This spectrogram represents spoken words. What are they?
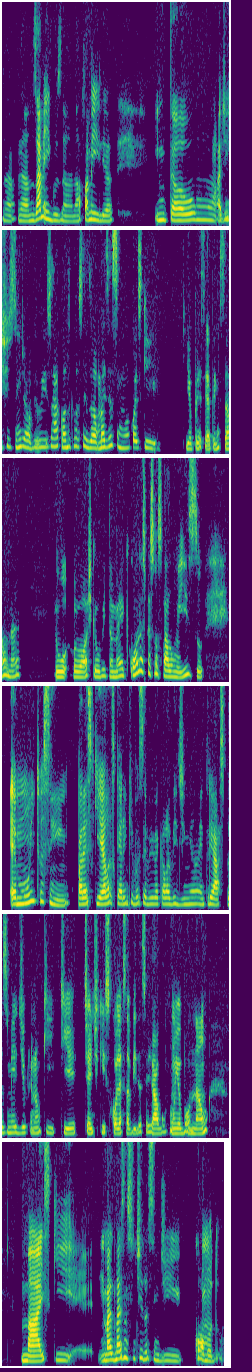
Na, na- nos amigos, na, na família. Então, a gente sim já ouviu isso. Ah, quando que vocês vão? Mas assim, uma coisa que, que eu prestei atenção, né? Eu, eu acho que eu ouvi também, é que quando as pessoas falam isso, é muito assim, parece que elas querem que você viva aquela vidinha, entre aspas, medíocre, não que, que gente que escolha essa vida seja algo ruim ou bom, não, mas que mas mais no sentido assim de cômodo,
